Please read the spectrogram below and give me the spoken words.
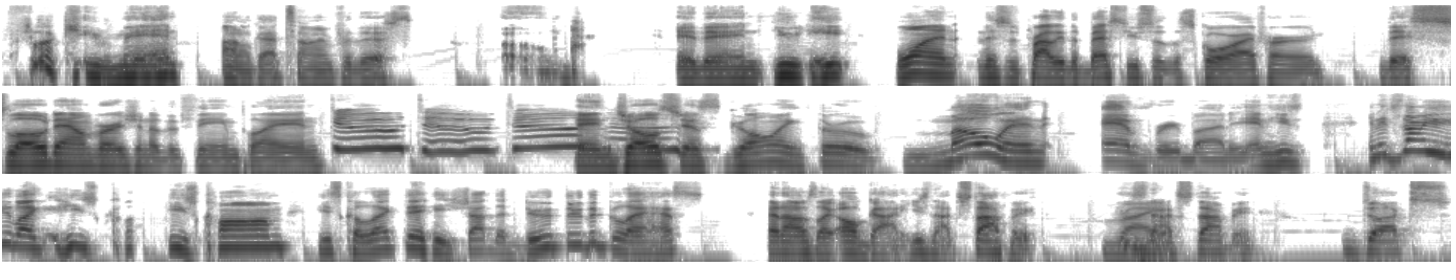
Fuck you, man. I don't got time for this. And then you he one, this is probably the best use of the score I've heard. This slow down version of the theme playing. Do do do. And Joel's just going through mowing everybody. And he's and it's not even like he's he's calm, he's collected. He shot the dude through the glass, and I was like, "Oh God, he's not stopping. He's not stopping." Ducks,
